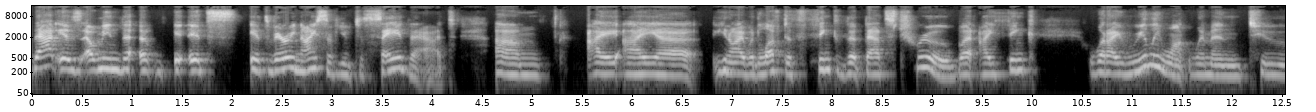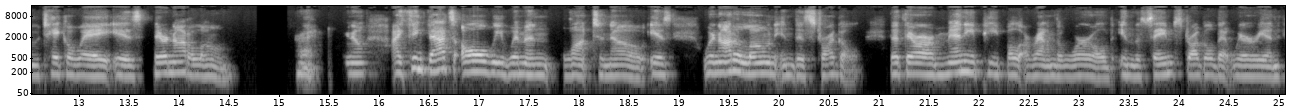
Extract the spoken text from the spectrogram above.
that is, I mean, the, uh, it's it's very nice of you to say that. Um, I, I, uh, you know, I would love to think that that's true, but I think what I really want women to take away is they're not alone. Right. You know, I think that's all we women want to know is we're not alone in this struggle. that there are many people around the world in the same struggle that we're in,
